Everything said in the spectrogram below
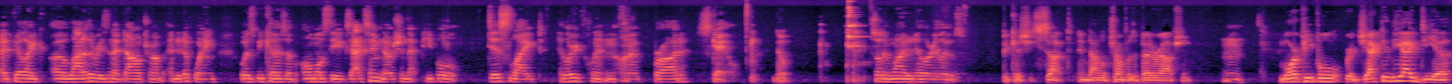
I feel like a lot of the reason that Donald Trump ended up winning was because of almost the exact same notion that people disliked Hillary Clinton on a broad scale. No. So then why did Hillary lose? because she sucked and Donald Trump was a better option. Mm. More people rejected the idea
